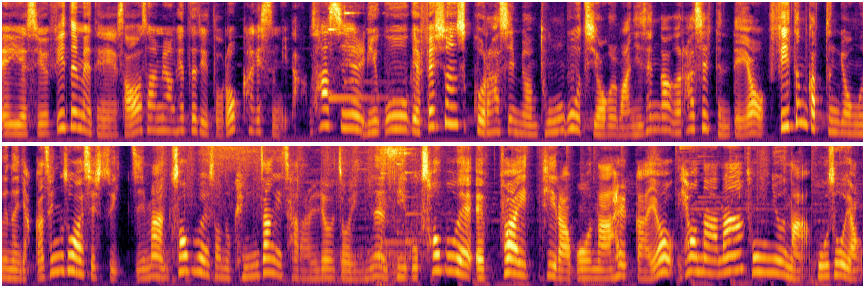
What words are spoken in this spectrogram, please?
ASU 피드에 대해서 설명해드리도록 하겠습니다. 사실 미국의 패션 스쿨 하시면 동부 지역을 많이 생각을 하실 텐데요. 피듬 같은 경우에는 약간 생소하실 수 있지만 서부에서는 굉장히 잘 알려져 있는 미국 서부의 FIT라고나 할까요? 현아나 송유나 고소영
